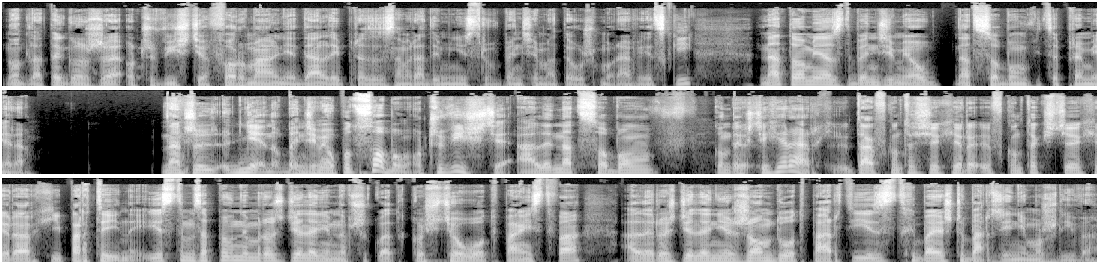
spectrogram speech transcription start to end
No dlatego, że oczywiście formalnie dalej prezesem Rady Ministrów będzie Mateusz Morawiecki, natomiast będzie miał nad sobą wicepremiera. Znaczy, nie, no będzie miał pod sobą, oczywiście, ale nad sobą w kontekście hierarchii. Tak, w kontekście, hier- w kontekście hierarchii partyjnej. Jestem za pełnym rozdzieleniem na przykład kościołu od państwa, ale rozdzielenie rządu od partii jest chyba jeszcze bardziej niemożliwe.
